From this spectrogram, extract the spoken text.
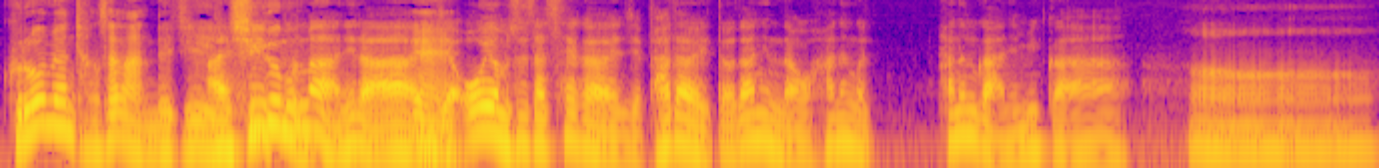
그러면 장사가 안 되지. 아니, 지금뿐만 아니라 예. 이제 오염수 자체가 이제 바다에 떠다닌다고 하는 거 하는 거 아닙니까? 어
